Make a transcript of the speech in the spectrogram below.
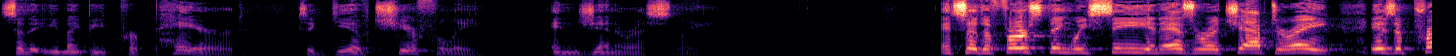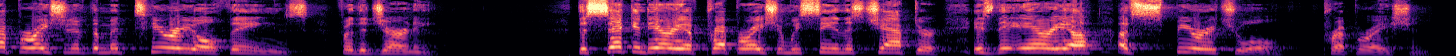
so that you may be prepared to give cheerfully and generously. And so, the first thing we see in Ezra chapter 8 is a preparation of the material things for the journey. The second area of preparation we see in this chapter is the area of spiritual preparation.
